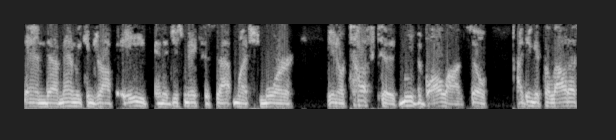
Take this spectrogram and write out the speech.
and uh, man, we can drop eight, and it just makes us that much more, you know, tough to move the ball on. So. I think it's allowed us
